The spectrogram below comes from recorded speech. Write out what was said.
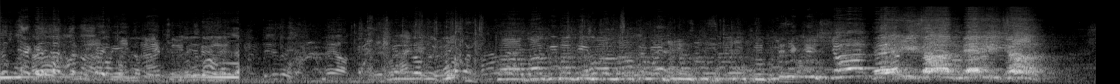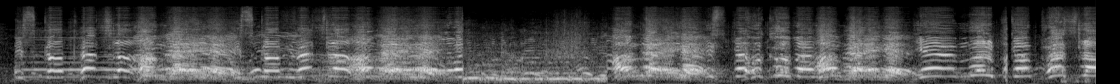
باقی باقی میری جان میری جان اس کا فیصلہ ہم کریں گے اس کا فیصلہ ہم کریں گے ہم کریں گے اس پہ حکومت ہم کریں گے یہ ملک کا فیصلہ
